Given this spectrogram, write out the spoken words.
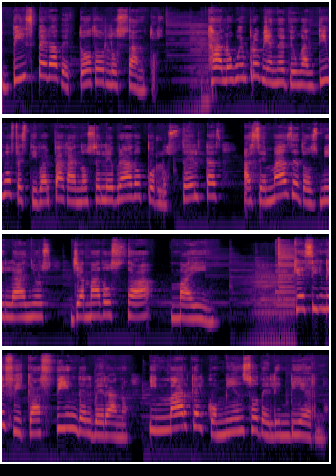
víspera de todos los santos. Halloween proviene de un antiguo festival pagano celebrado por los celtas hace más de 2000 años llamado Samaín, que significa fin del verano y marca el comienzo del invierno.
